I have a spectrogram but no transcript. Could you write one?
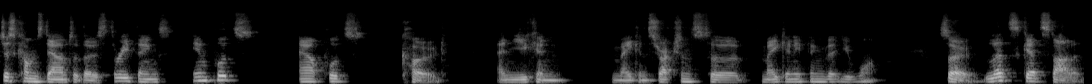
just comes down to those three things inputs, outputs, code. And you can make instructions to make anything that you want. So let's get started.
